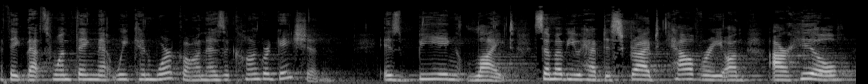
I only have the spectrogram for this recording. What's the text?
I think that's one thing that we can work on as a congregation is being light. Some of you have described Calvary on our hill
